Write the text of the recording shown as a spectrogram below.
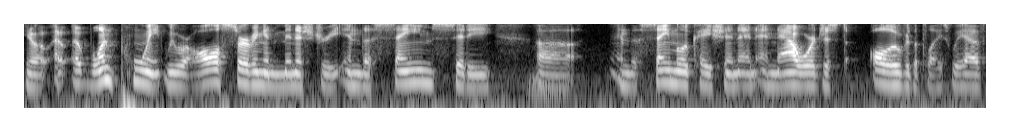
You know, at, at one point, we were all serving in ministry in the same city, uh, in the same location, and, and now we're just all over the place. We have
